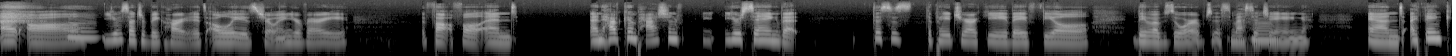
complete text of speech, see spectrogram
at all. Uh. you have such a big heart. It's always showing. You're very thoughtful and and have compassion. You're saying that this is the patriarchy. They feel they've absorbed this Mm-hmm. messaging, and I think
